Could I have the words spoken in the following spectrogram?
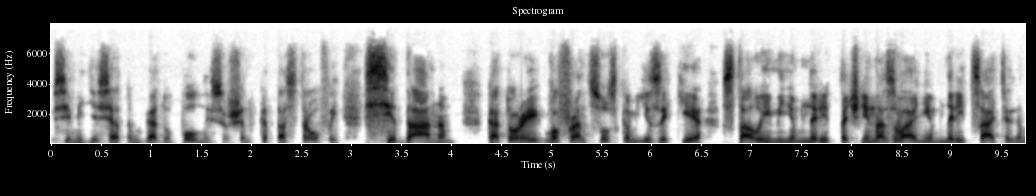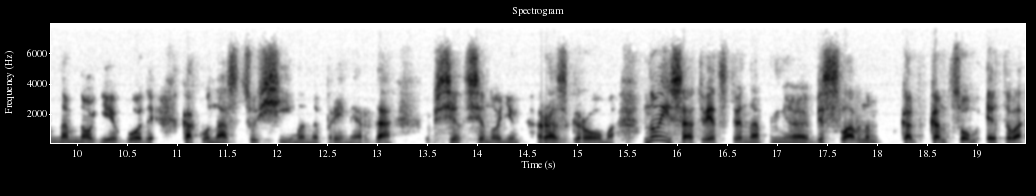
в 70-м году, полной совершенно катастрофой, седаном, который во французском языке стал именем, точнее названием нарицательным на многие годы, как у нас Цусима, например, да, синоним разгрома. Ну и, соответственно, э, бесславным концом этого,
